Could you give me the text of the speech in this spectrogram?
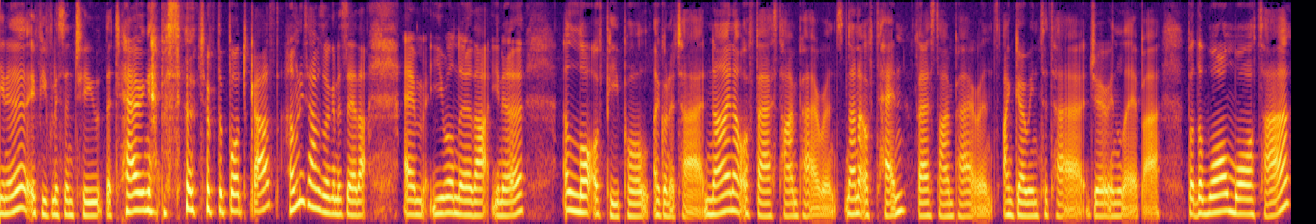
you know, if you've listened to the tearing episode of the podcast, how many times am I going to say that? Um, you will know that, you know, a lot of people are going to tear. Nine out of first time parents, nine out of ten first time parents are going to tear during labour. But the warm water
